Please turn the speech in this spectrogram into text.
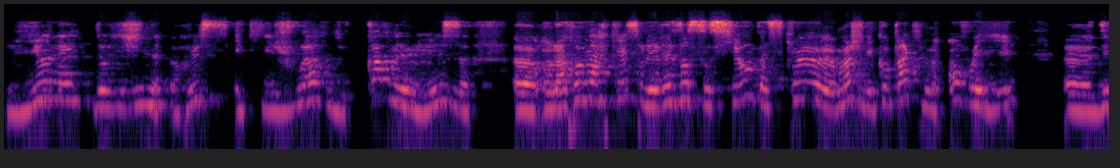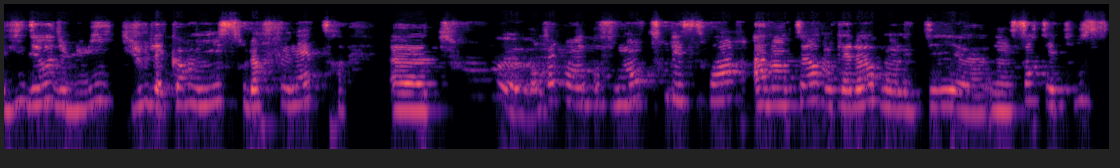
lyonnais d'origine russe et qui est joueur de cornemuse. Euh, on l'a remarqué sur les réseaux sociaux parce que euh, moi, j'ai des copains qui m'ont envoyé des vidéos de lui qui joue de la cornemuse sous leur fenêtre euh, en fait, pendant le confinement, tous les soirs à 20h, donc à l'heure où on, euh, on sortait tous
